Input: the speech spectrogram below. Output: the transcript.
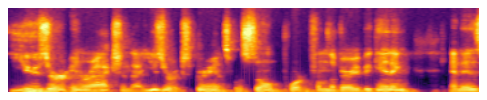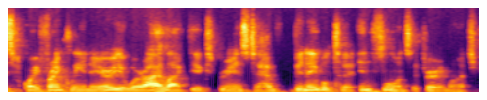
user interaction, that user experience was so important from the very beginning and is quite frankly an area where I lack the experience to have been able to influence it very much.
